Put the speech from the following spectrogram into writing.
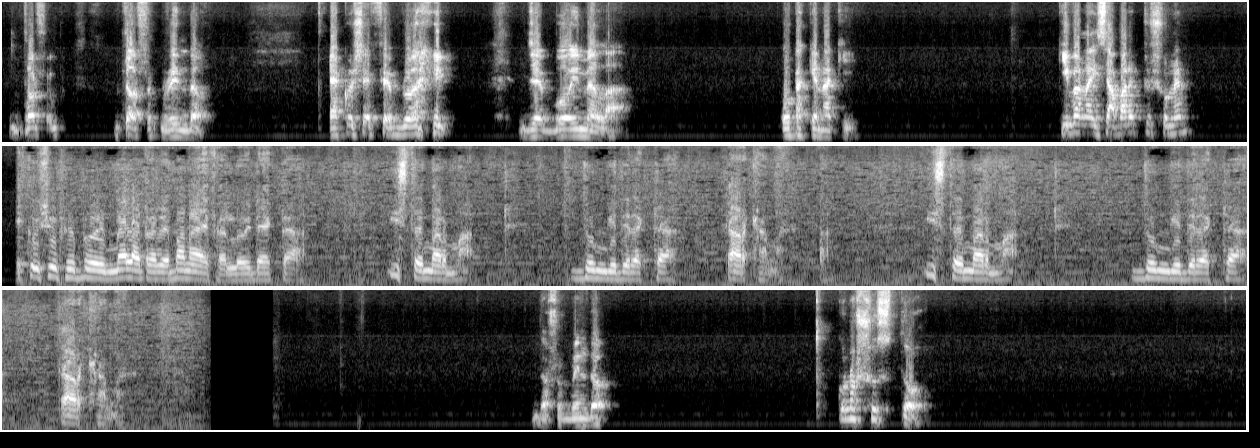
দর্শক দর্শক বৃন্দ একুশে ফেব্রুয়ারি যে বই মেলা ওটাকে নাকি কি বানাইছে? আবার একটু শুনেন। একুশে ফেব্রুয়ারি মেলাটারে বানায় ফেলল এটা একটা ইস্তেমার মাঠ জঙ্গিদের একটা কারখানা। ইস্তেমার মাঠ জঙ্গিদের একটা কারখানা। দর্শক বৃন্দ কোন সুস্থ,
